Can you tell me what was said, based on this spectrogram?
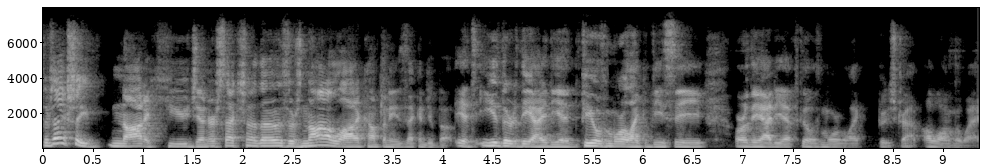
there's actually not a huge intersection of those. There's not a lot of companies that can do both. It's either the idea feels more like VC or the idea feels more like bootstrap along the way.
